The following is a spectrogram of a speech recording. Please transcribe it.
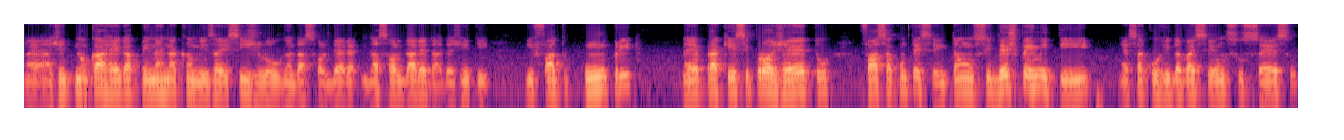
É, a gente não carrega apenas na camisa esse slogan da solidariedade, a gente de fato cumpre né, para que esse projeto faça acontecer. Então, se Deus permitir, essa corrida vai ser um sucesso,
